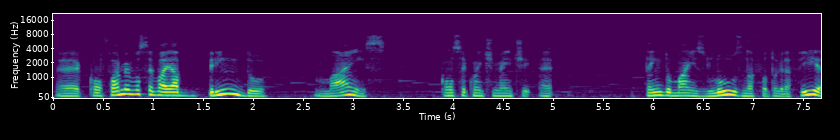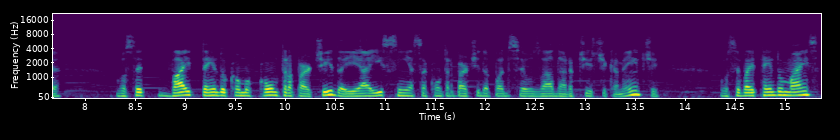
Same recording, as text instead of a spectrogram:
É, conforme você vai abrindo mais, consequentemente, é, tendo mais luz na fotografia, você vai tendo como contrapartida, e aí sim essa contrapartida pode ser usada artisticamente, você vai tendo mais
